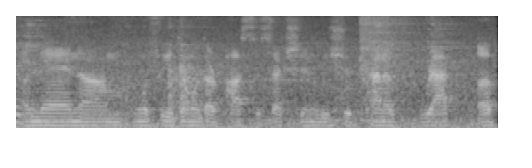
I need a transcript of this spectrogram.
and then um, once we get done with our pasta section, we should kind of wrap up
